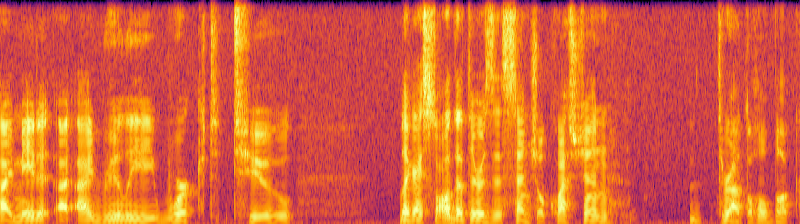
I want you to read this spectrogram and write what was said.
I made it, I, I really worked to, like, I saw that there was this essential question throughout the whole book,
